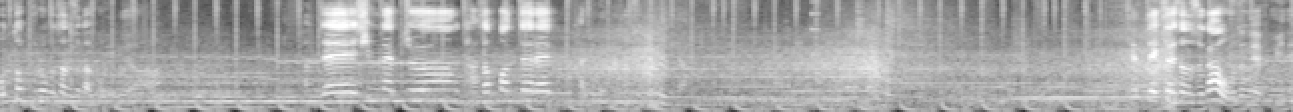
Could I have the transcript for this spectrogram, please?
오토프로브 선수가 보이고요. 현재 10랩 중 다섯 번째 랩 달리고 있는 선수들입니다. ZXL 선수가 5등에 보이네요.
